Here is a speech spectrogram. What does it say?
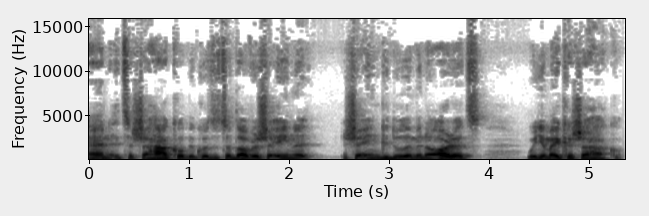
and it's a Shahakal because it's a Dover She'en Gedulim in Oretz, where you make a Shahakal.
